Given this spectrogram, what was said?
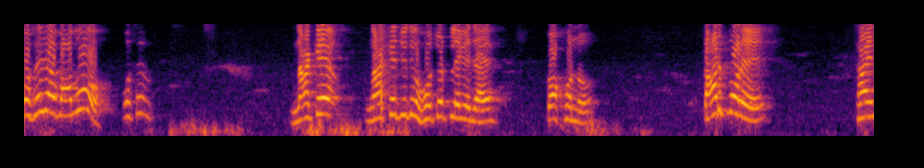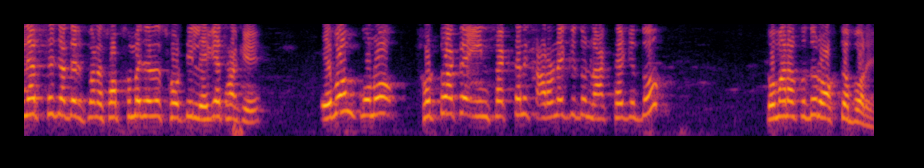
বসে যাও বাবু, বসে নাকে নাকে যদি হোঁচট লেগে যায় কখনো, তারপরে সাইনাপসে যাদের মানে সবসময় যাদের সর্দি লেগে থাকে এবং কোনো ছোট্ট একটা ইনফেকশনের কারণে কিন্তু নাক থেকে কিন্তু তোমারও কিন্তু রক্ত পড়ে।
